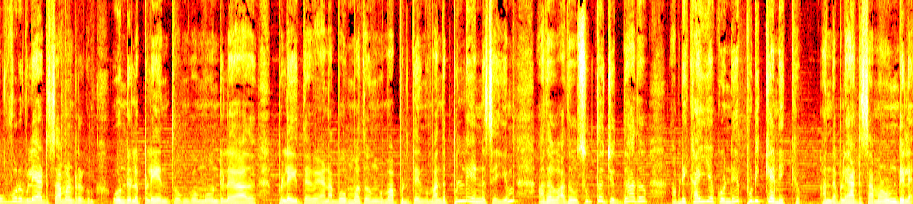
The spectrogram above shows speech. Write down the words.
ஒவ்வொரு விளையாட்டு சாமான் இருக்கும். ஒன்றில் பிளேன் தொங்கும் ஒன்றில் அது பிள்ளைக்கு தேவையான பொம்மை தொங்கும் அப்படி தொங்கும். அந்த பிள்ளை என்ன செய்யும்? அதை அதை சுத்த சுத்த அதை அப்படி கையை கொண்டே பிடிக்க நிற்கும். அந்த விளையாட்டு சாமான் உண்டில்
